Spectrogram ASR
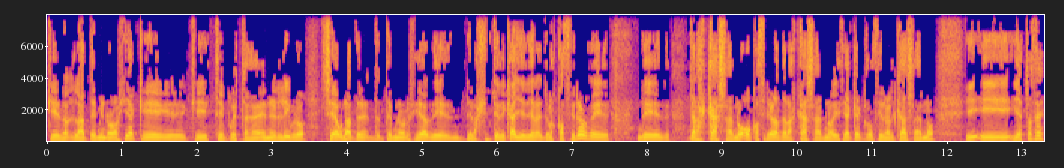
que la, terminología que, que esté puesta en el libro sea una te- terminología de, de la gente de calle, de, de los cocineros de, de, las casas, ¿no? O cocineras de las casas, ¿no? Dice, que cocinar casas, ¿no? Y, y, entonces,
